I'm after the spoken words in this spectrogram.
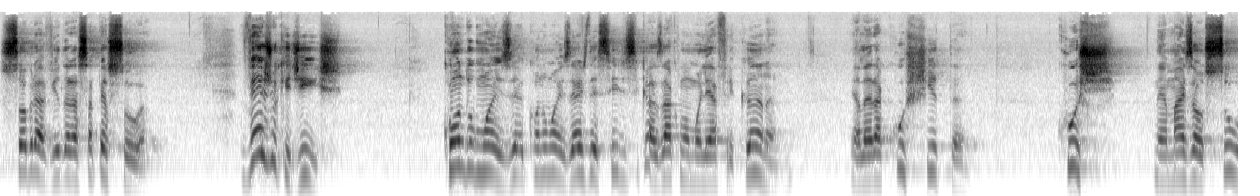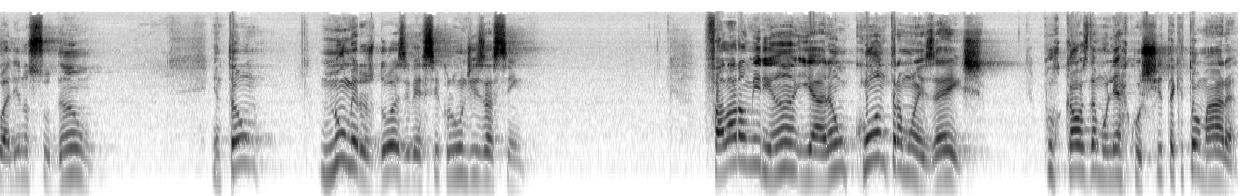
sobre a vida dessa pessoa. Veja o que diz. Quando Moisés, quando Moisés decide se casar com uma mulher africana, ela era cuxita, Cush, né, mais ao sul, ali no Sudão. Então, Números 12, versículo 1 diz assim: Falaram Miriam e Arão contra Moisés por causa da mulher cuxita que tomara,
